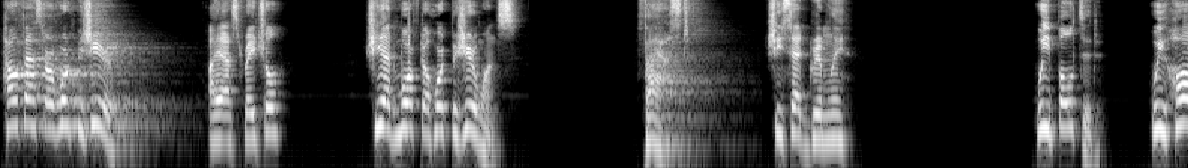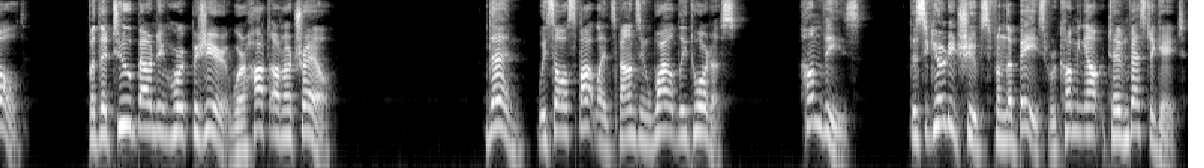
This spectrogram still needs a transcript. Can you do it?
How fast are Hork-Bajir? I asked Rachel. She had morphed a Hork-Bajir once. Fast, she said grimly. We bolted. We hauled. But the two bounding Hork-Bajir were hot on our trail. Then we saw spotlights bouncing wildly toward us. Humvees. The security troops from the base were coming out to investigate.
